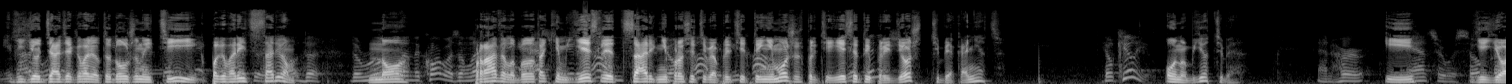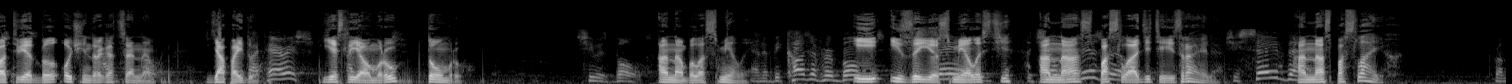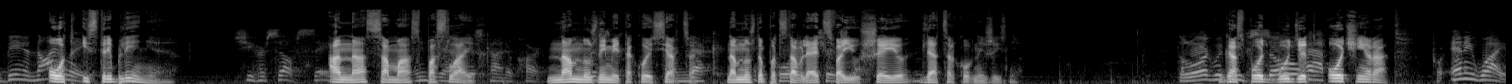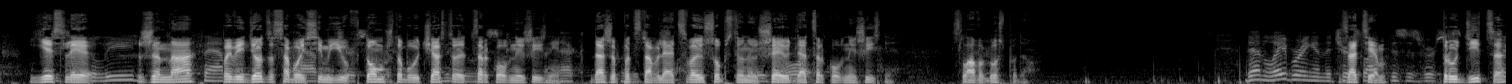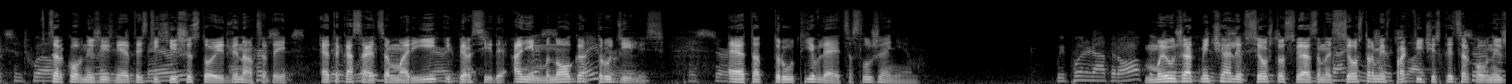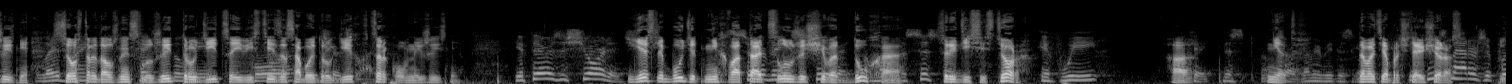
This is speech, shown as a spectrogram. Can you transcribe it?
Ее дядя говорил, ты должен идти и поговорить с царем. Но правило было таким, если царь не просит тебя прийти, ты не можешь прийти. Если ты придешь, тебе конец. Он убьет тебя. И ее ответ был очень драгоценным. Я пойду. Если я умру, то умру. Она была смелой. И из-за ее смелости она спасла детей Израиля. Она спасла их от истребления. Она сама спасла их. Нам нужно иметь такое сердце. Нам нужно подставлять свою шею для церковной жизни. Господь будет очень рад, если жена поведет за собой семью в том, чтобы участвовать в церковной жизни, даже подставлять свою собственную шею для церковной жизни. Слава Господу! Затем, трудиться в церковной жизни, это стихи 6 и 12. Это касается Марии и Персиды. Они много трудились. Этот труд является служением. Мы уже отмечали все, что связано с сестрами в практической церковной жизни. Сестры должны служить, трудиться и вести за собой других в церковной жизни. Если будет не хватать служащего духа среди сестер, а, нет. Давайте я прочитаю еще раз.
